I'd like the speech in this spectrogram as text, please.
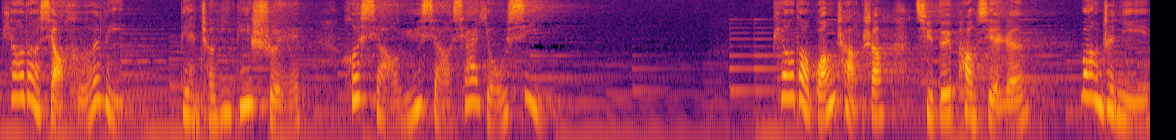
飘到小河里，变成一滴水，和小鱼小虾游戏；飘到广场上，去堆胖雪人。望着你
